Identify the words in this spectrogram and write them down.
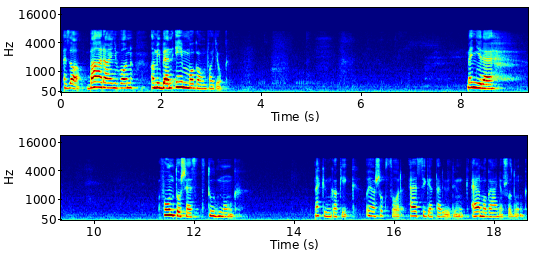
ez a bárány van, amiben én magam vagyok. Mennyire fontos ezt tudnunk, nekünk, akik olyan sokszor elszigetelődünk, elmagányosodunk,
